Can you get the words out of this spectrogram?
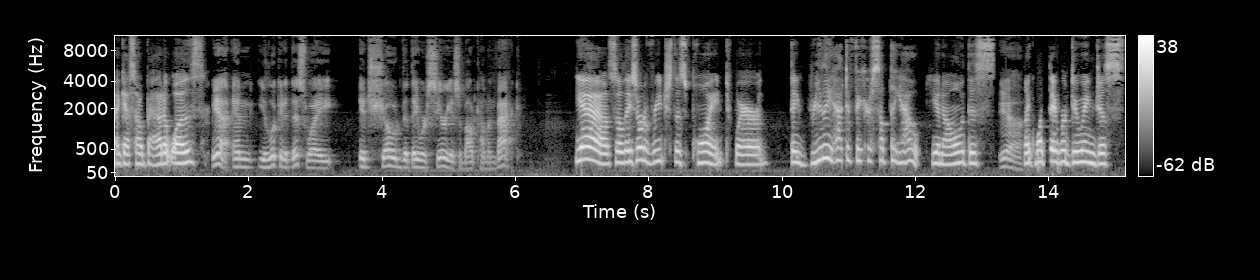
I guess how bad it was. Yeah, and you look at it this way, it showed that they were serious about coming back. Yeah, so they sort of reached this point where they really had to figure something out, you know? This Yeah. like what they were doing just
